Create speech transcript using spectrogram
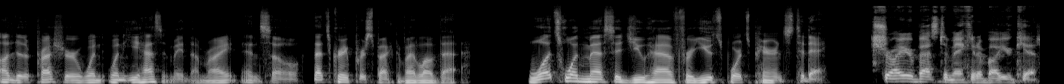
under the pressure when, when he hasn't made them, right? And so that's great perspective. I love that. What's one message you have for youth sports parents today? Try your best to make it about your kid.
